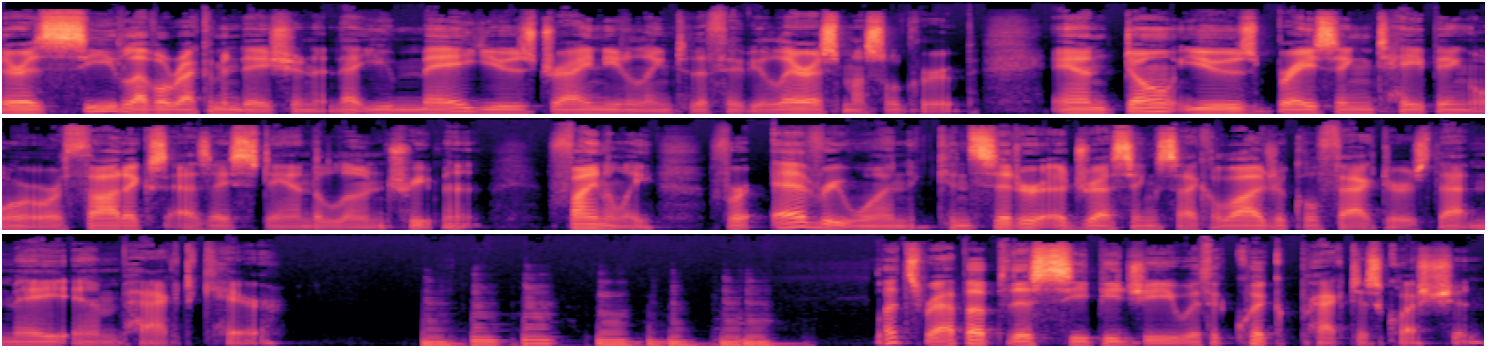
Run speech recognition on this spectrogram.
there is C level recommendation that you may use dry needling to the fibularis muscle group, and don't use bracing, taping, or orthotics as a standalone treatment. Finally, for everyone, consider addressing psychological factors that may impact care. Let's wrap up this CPG with a quick practice question.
